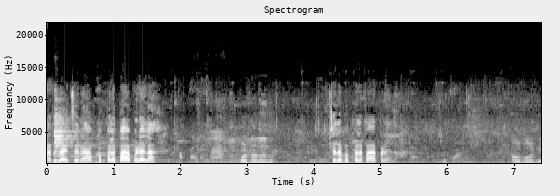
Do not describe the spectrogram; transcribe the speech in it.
आता जायचं ना बाप्पाला पाया पडायला? पडणार ना? चला बाप्पाला पाया पडायला. मी मी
